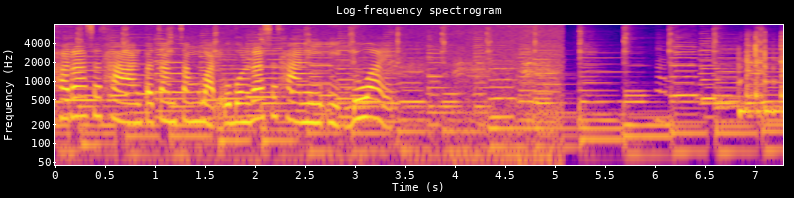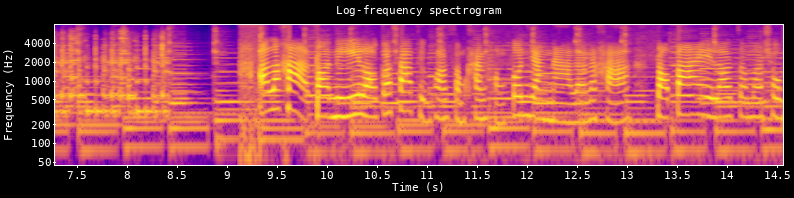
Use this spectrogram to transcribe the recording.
พระราชทานประจำจังหวัดอุบลราชธานีอีกด้วยเอาละค่ะ ตอนนี้เราก็ทราบถึงความสำคัญของต้นยางนาแล้วนะคะ ต่อไปเราจะมาชม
